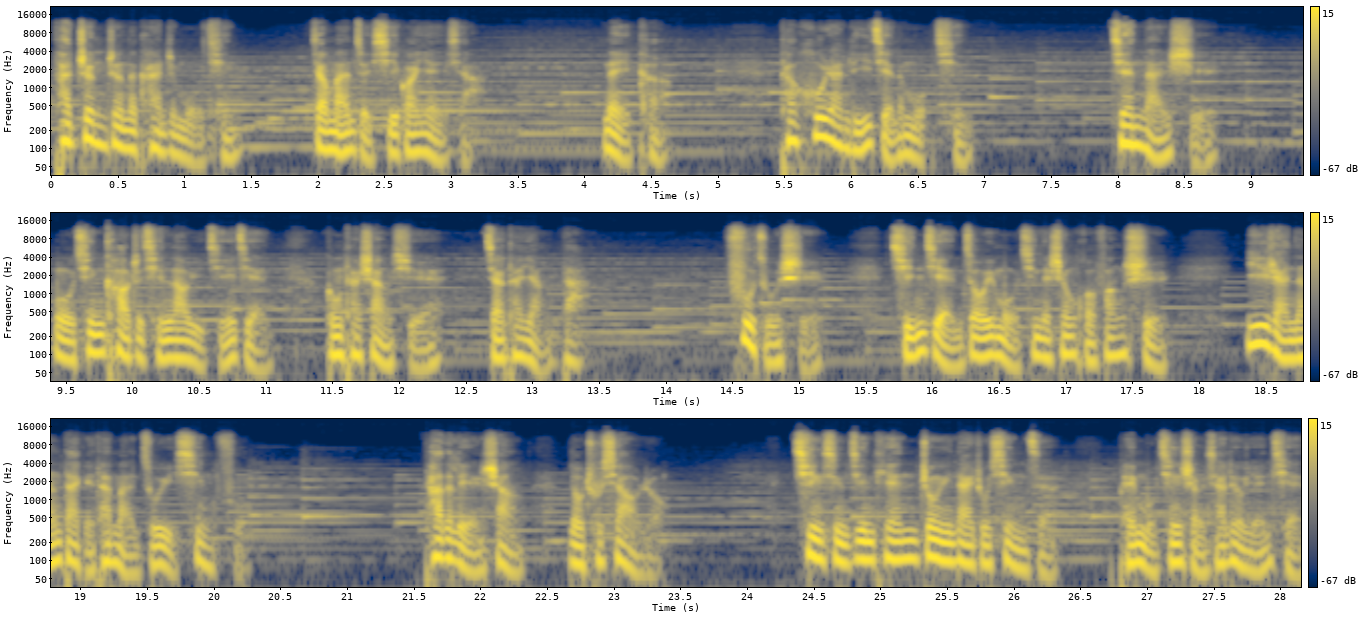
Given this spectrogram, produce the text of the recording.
他怔怔地看着母亲，将满嘴西瓜咽下。那一刻，他忽然理解了母亲。艰难时，母亲靠着勤劳与节俭供他上学，将他养大；富足时，勤俭作为母亲的生活方式。依然能带给他满足与幸福。他的脸上露出笑容，庆幸今天终于耐住性子，陪母亲省下六元钱。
